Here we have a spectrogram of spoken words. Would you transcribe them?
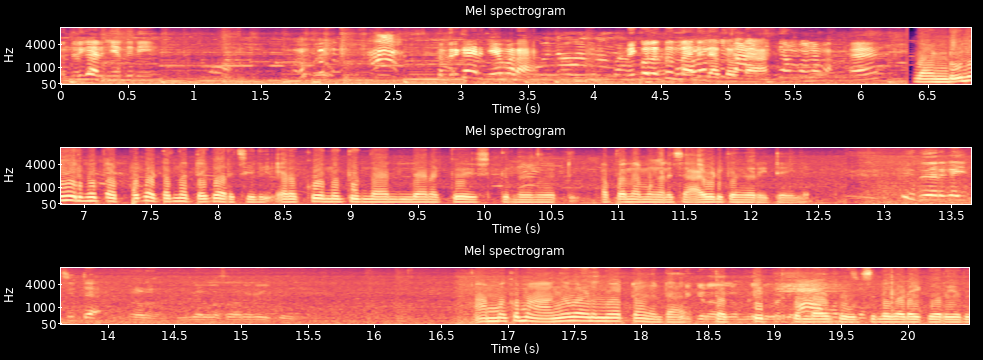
എന്തിരി കരഞ്ഞെന്തിനി വണ്ടിയിൽ വരുമ്പോ തൊട്ട് പെട്ടെന്ന് ഒറ്റ കറിച്ചിരി എനക്കും ഒന്നും തിന്നാനില്ല എനക്ക് വിശക്കുന്നതെന്ന് പറ്റി. അപ്പൊ നമ്മ അങ്ങനെ ചായ പിടിക്കാൻ കയറിയിട്ടില്ല ഇതുവരെ കഴിച്ചിട്ടാ. അമ്മയ്ക്ക് മാങ്ങ വേണമെന്ന് പറഞ്ഞാണ് കേട്ടാ. ഫ്രൂട്ട്സിന്റെ കടയിൽ കയറിയത്.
